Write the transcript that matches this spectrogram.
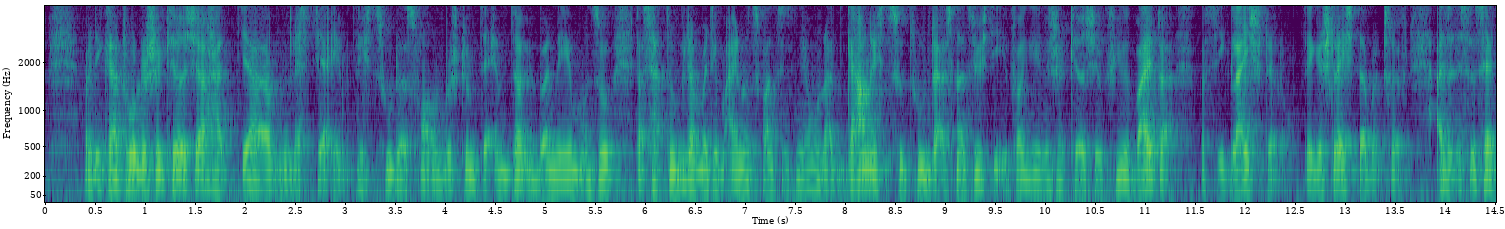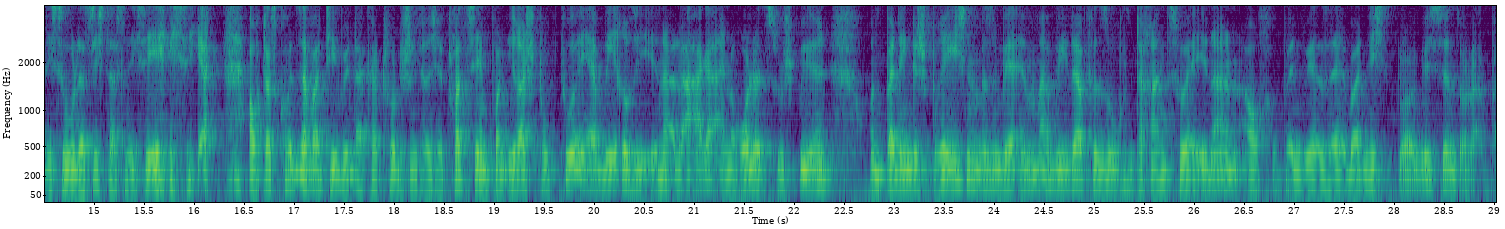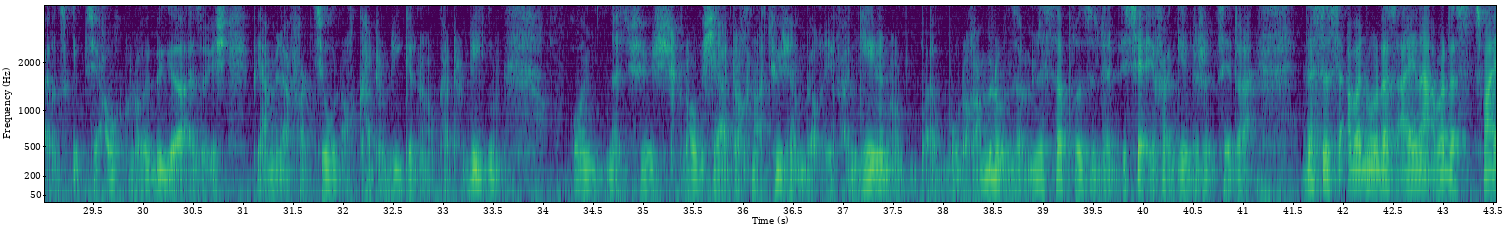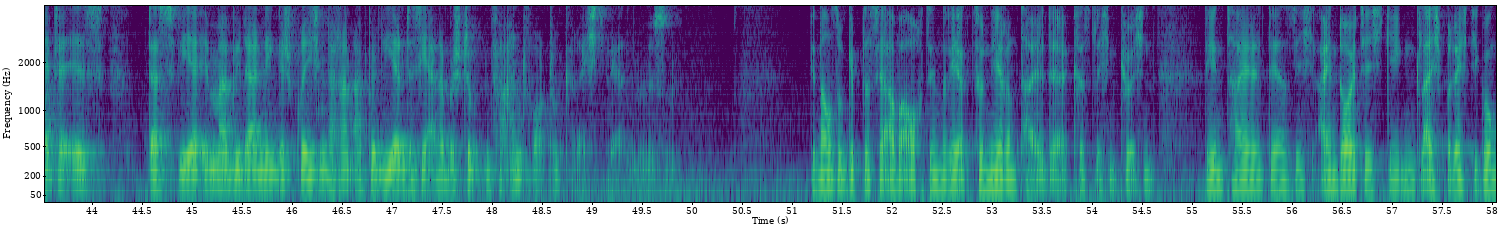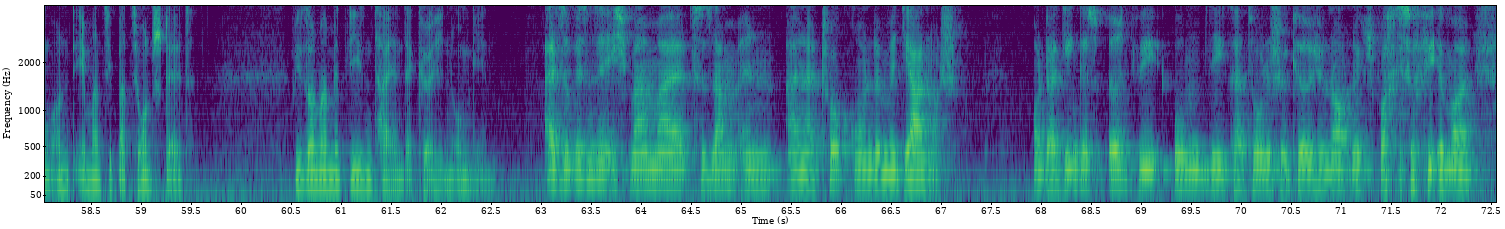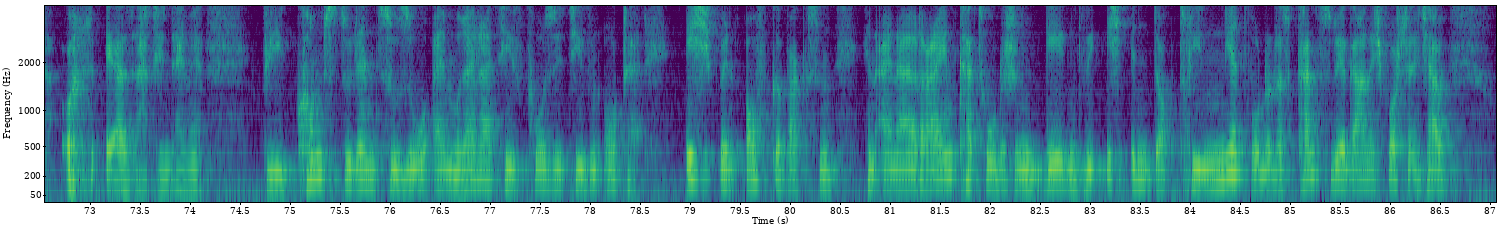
Weil die katholische Kirche hat ja, lässt ja eben nicht zu, dass Frauen bestimmte Ämter übernehmen und so. Das hat nun wieder mit dem 21. Jahrhundert gar nichts zu tun. Da ist natürlich die evangelische Kirche viel weiter, was die Gleichstellung der Geschlechter betrifft. Also ist es ja nicht so, dass ich das nicht sehe. Ich sehe auch das Konservative in der katholischen Kirche. Trotzdem, von ihrer Struktur her wäre sie in der Lage, eine Rolle zu spielen. Und bei den Gesprächen müssen wir immer wieder wieder versuchen daran zu erinnern, auch wenn wir selber nicht gläubig sind, oder bei uns gibt es ja auch Gläubige, also ich, wir haben in der Fraktion auch Katholikinnen und Katholiken. Und natürlich glaube ich ja, doch, natürlich haben wir auch Evangelien und Bodo Rammel, unser Ministerpräsident, ist ja evangelisch etc. Das ist aber nur das eine. Aber das zweite ist, dass wir immer wieder in den Gesprächen daran appellieren, dass sie einer bestimmten Verantwortung gerecht werden müssen. Genauso gibt es ja aber auch den reaktionären Teil der christlichen Kirchen, den Teil, der sich eindeutig gegen Gleichberechtigung und Emanzipation stellt. Wie soll man mit diesen Teilen der Kirchen umgehen? Also wissen Sie, ich war mal zusammen in einer Talkrunde mit Janusz. Und da ging es irgendwie um die katholische Kirche. Nordnick sprach so wie immer. Und er sagte hinterher mir, wie kommst du denn zu so einem relativ positiven Urteil? Ich bin aufgewachsen in einer rein katholischen Gegend, wie ich indoktriniert wurde. Das kannst du dir gar nicht vorstellen. Ich habe, und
